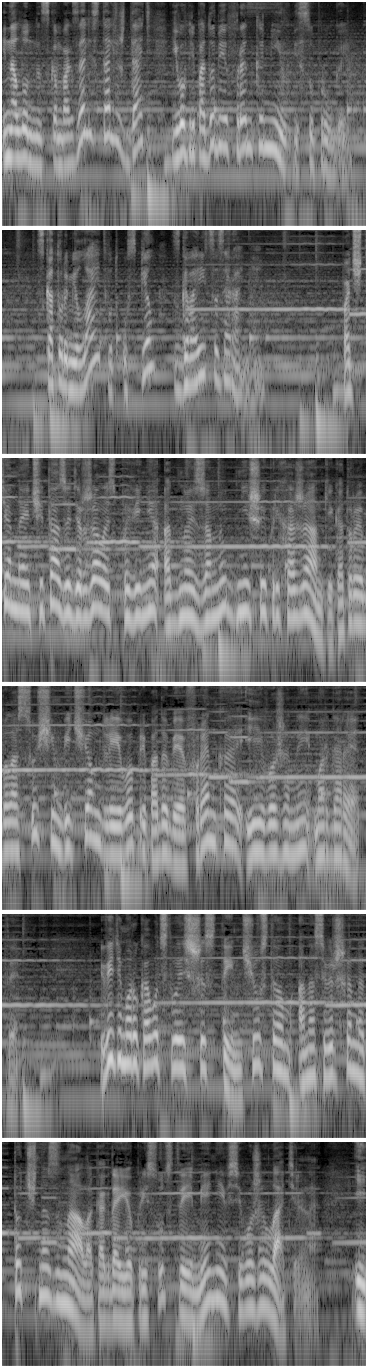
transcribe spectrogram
И на лондонском вокзале стали ждать его преподобие Фрэнка Милви с супругой, с которыми Лайтвуд успел сговориться заранее. Почтенная чета задержалась по вине одной зануднейшей прихожанки, которая была сущим бичом для его преподобия Фрэнка и его жены Маргаретты. Видимо, руководствуясь шестым чувством, она совершенно точно знала, когда ее присутствие менее всего желательно. И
